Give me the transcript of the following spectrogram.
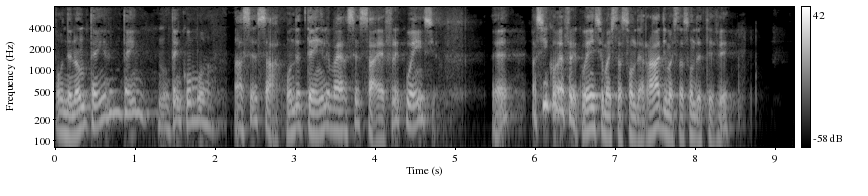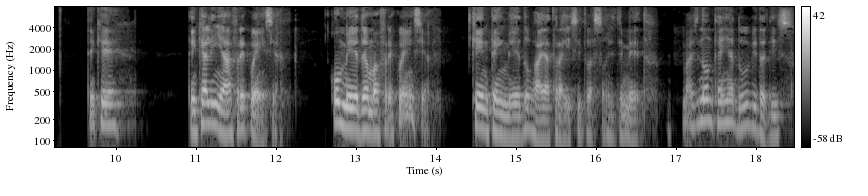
Onde não tem, ele não tem, não tem como acessar. Onde tem, ele vai acessar. É frequência. Né? Assim como é frequência uma estação de rádio, uma estação de TV. Tem que, tem que alinhar a frequência. O medo é uma frequência. Quem tem medo vai atrair situações de medo. Mas não tenha dúvida disso.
